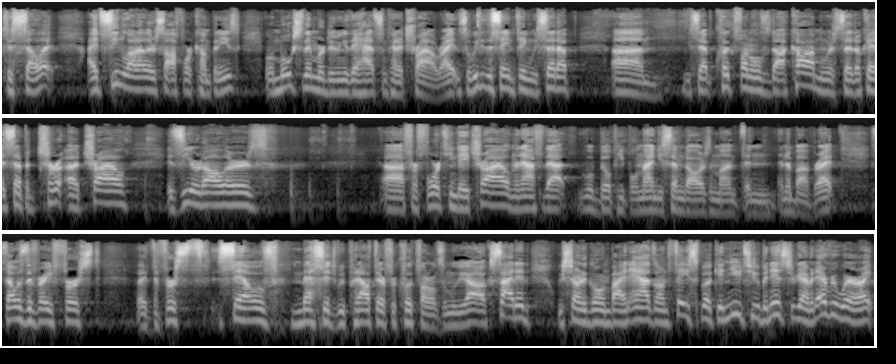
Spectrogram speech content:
to sell it. I'd seen a lot of other software companies, what most of them were doing is they had some kind of trial, right? And so we did the same thing. We set up um, we set up clickfunnels.com and we said, okay, set up a, tr- a trial. It's zero dollars uh, for 14 day trial. And then after that, we'll bill people $97 a month and, and above, right? So that was the very first like the first sales message we put out there for ClickFunnels. And we got all excited. We started going buying ads on Facebook and YouTube and Instagram and everywhere, right?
